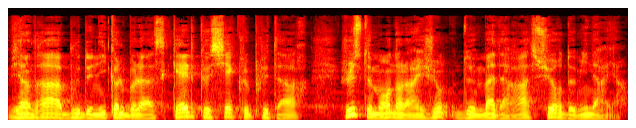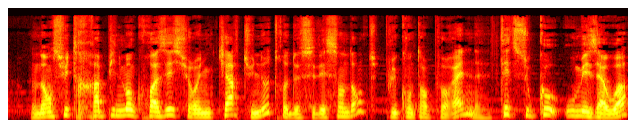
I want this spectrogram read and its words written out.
viendra à bout de Nicole Bolas quelques siècles plus tard, justement dans la région de Madara sur Dominaria. On a ensuite rapidement croisé sur une carte une autre de ses descendantes, plus contemporaine, Tetsuko Umezawa,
